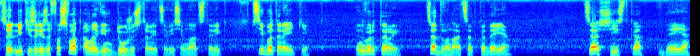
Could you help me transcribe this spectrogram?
це літій залізофосфат, але він дуже старий, це 18 рік. Всі батарейки, інвертори. Це 12 КДЄ. Ця 6 ДЕ.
